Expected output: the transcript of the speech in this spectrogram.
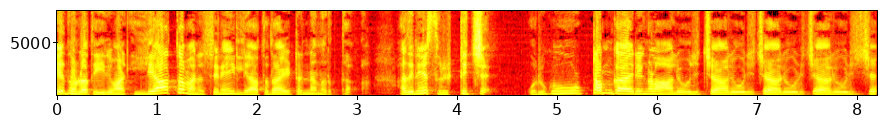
എന്നുള്ള തീരുമാനം ഇല്ലാത്ത മനസ്സിനെ ഇല്ലാത്തതായിട്ട് തന്നെ നിർത്തുക അതിനെ സൃഷ്ടിച്ച് ഒരു കൂട്ടം കാര്യങ്ങൾ ആലോചിച്ച് ആലോചിച്ച് ആലോചിച്ച് ആലോചിച്ച്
